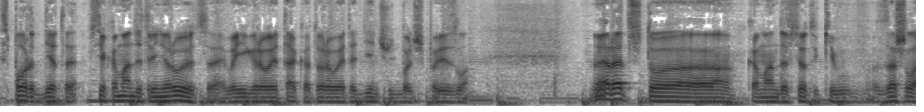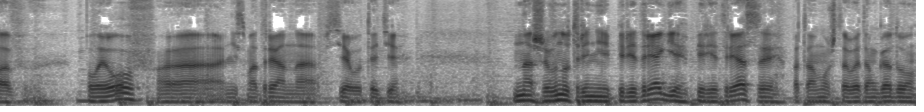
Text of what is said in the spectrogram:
спорт где-то, все команды тренируются, выигрывает та, которого этот день чуть больше повезло. Ну, я рад, что команда все-таки зашла в плей-офф, а, несмотря на все вот эти наши внутренние передряги, перетрясы, потому что в этом году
